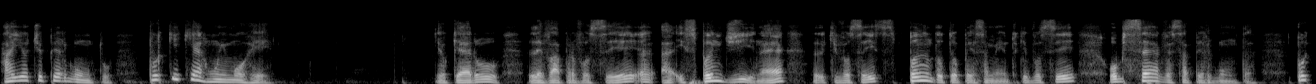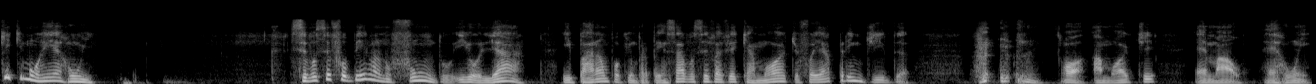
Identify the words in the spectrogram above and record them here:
Aí eu te pergunto, por que, que é ruim morrer? Eu quero levar para você a, a expandir, né? Que você expanda o teu pensamento, que você observe essa pergunta. Por que, que morrer é ruim? Se você for bem lá no fundo e olhar e parar um pouquinho para pensar, você vai ver que a morte foi aprendida. Ó, a morte é mal, é ruim,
